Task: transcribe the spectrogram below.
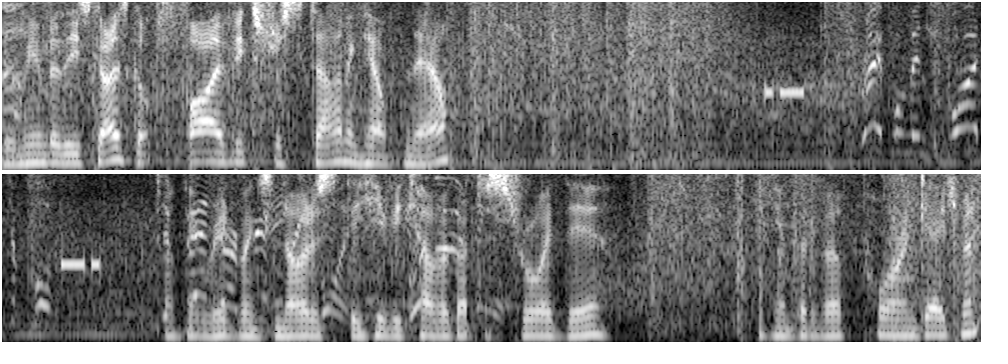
Remember, these guys got five extra starting health now. Think Red Wings noticed the heavy cover got destroyed there. A bit of a poor engagement.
